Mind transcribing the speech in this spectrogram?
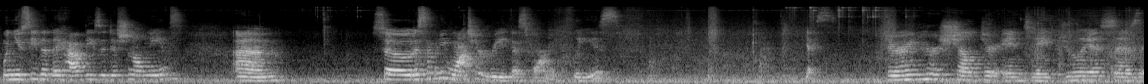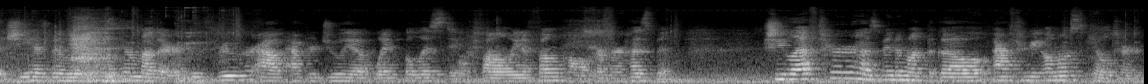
when you see that they have these additional needs. Um, so does somebody want to read this for me, please? Yes. During her shelter intake, Julia says that she has been living with her mother, who threw her out after Julia went ballistic following a phone call from her husband. She left her husband a month ago after he almost killed her.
